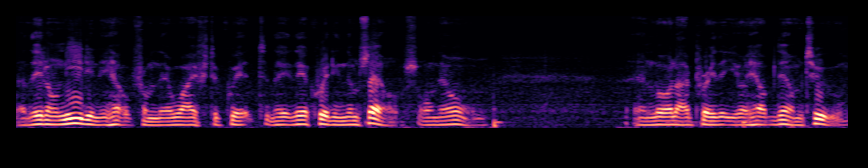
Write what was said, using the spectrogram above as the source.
uh, they don't need any help from their wife to quit. They they're quitting themselves on their own. And Lord, I pray that you'll help them too.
